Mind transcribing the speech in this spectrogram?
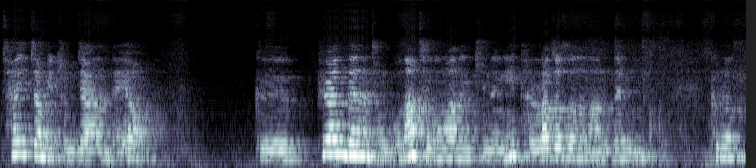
차이점이 존재하는데요. 그 표현되는 정보나 제공하는 기능이 달라져서는 안 됩니다. 그런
